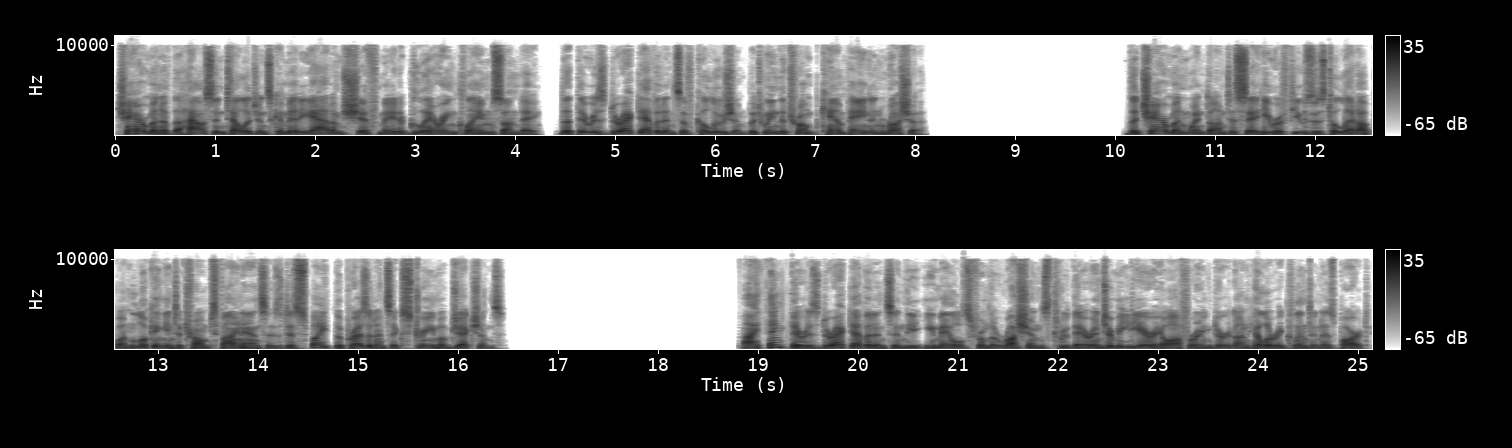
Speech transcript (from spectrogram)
Chairman of the House Intelligence Committee Adam Schiff made a glaring claim Sunday that there is direct evidence of collusion between the Trump campaign and Russia. The chairman went on to say he refuses to let up on looking into Trump's finances despite the president's extreme objections. I think there is direct evidence in the emails from the Russians through their intermediary offering dirt on Hillary Clinton as part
